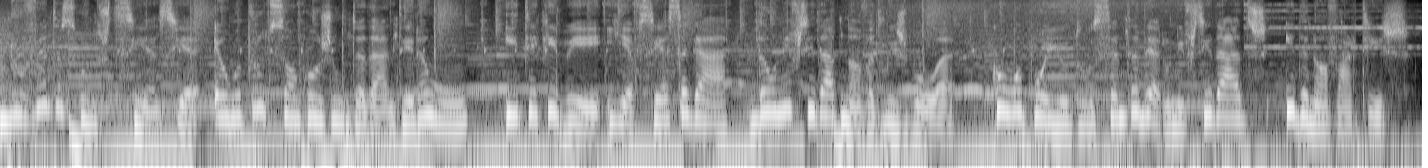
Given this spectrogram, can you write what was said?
90 Segundos de Ciência é uma produção conjunta da Antena 1, ITQB e FCSH da Universidade Nova de Lisboa, com o apoio do Santander Universidades e da Nova Artis.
